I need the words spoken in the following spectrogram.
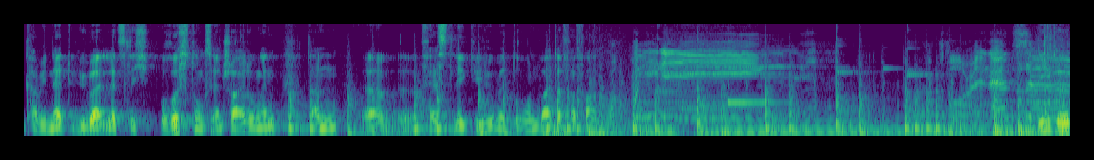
Kabinett über letztlich Rüstungsentscheidungen dann äh, festlegt, wie wir mit Drohnen weiter verfahren wollen. Liebe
